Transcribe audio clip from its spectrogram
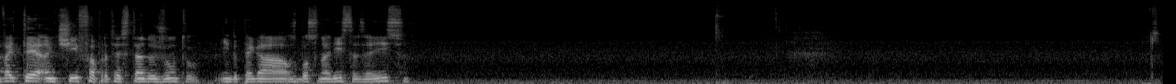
vai ter Antifa protestando junto, indo pegar os bolsonaristas, é isso? O que, que você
